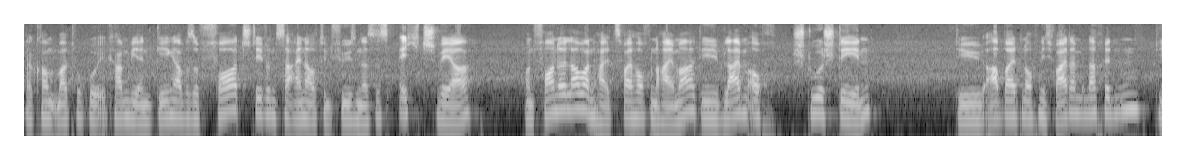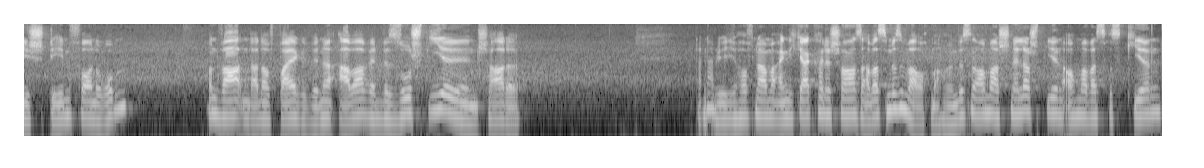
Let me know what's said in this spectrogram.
Da kommt Matuko Ikambi entgegen, aber sofort steht uns da einer auf den Füßen. Das ist echt schwer. Und vorne lauern halt zwei Hoffenheimer. Die bleiben auch stur stehen. Die arbeiten auch nicht weiter mit nach hinten. Die stehen vorne rum und warten dann auf Ballgewinne. Aber wenn wir so spielen, schade. Dann haben wir die Hoffenheimer eigentlich gar keine Chance. Aber das müssen wir auch machen. Wir müssen auch mal schneller spielen, auch mal was riskieren.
